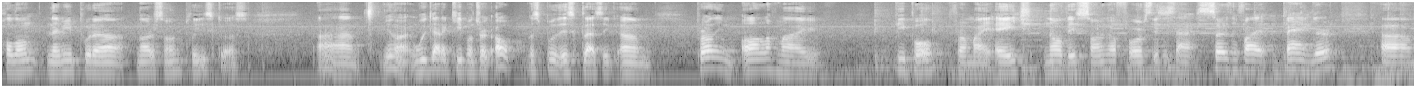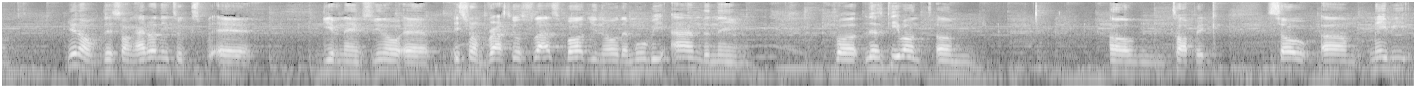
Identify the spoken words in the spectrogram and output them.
hold on. Let me put another song, please, cause um, you know we gotta keep on track. Oh, let's put this classic. Um, probably all of my people from my age know this song. Of course, this is a certified banger. Um, you know this song. I don't need to uh, give names. You know, uh, it's from Rascals Flatts, but you know the movie and the name. But let's keep on um, um, topic. So um, maybe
